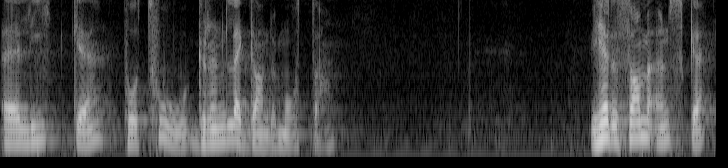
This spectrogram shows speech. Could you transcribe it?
er like på to grunnleggende måter. Vi har det samme ønsket,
